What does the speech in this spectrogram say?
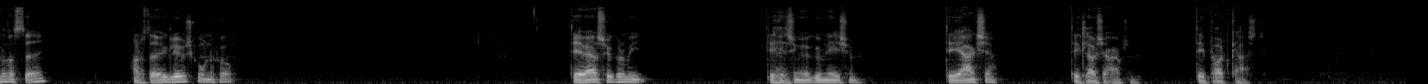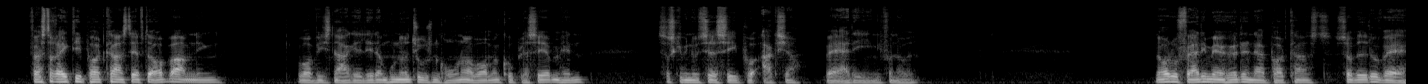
du der stadig? Har du stadig løbeskoene på? Det er erhvervsøkonomi. Det er Helsingør Gymnasium. Det er aktier. Det er Claus Jacobsen. Det er podcast. Første rigtige podcast efter opvarmningen, hvor vi snakkede lidt om 100.000 kroner, og hvor man kunne placere dem henne. Så skal vi nu til at se på aktier. Hvad er det egentlig for noget? Når du er færdig med at høre den her podcast, så ved du, hvad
